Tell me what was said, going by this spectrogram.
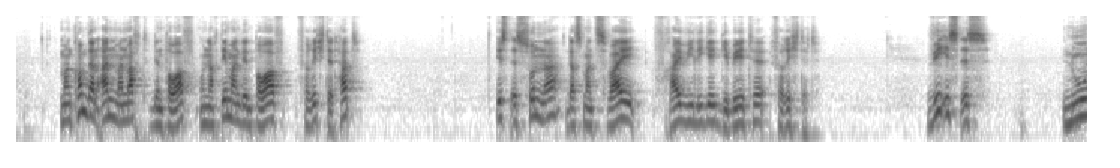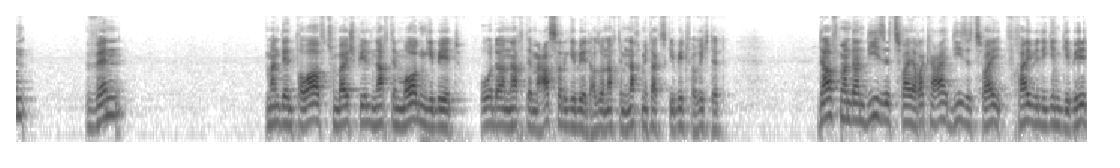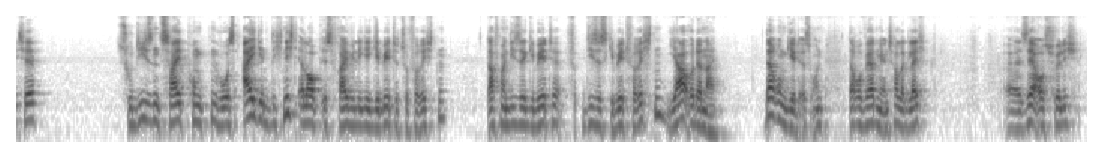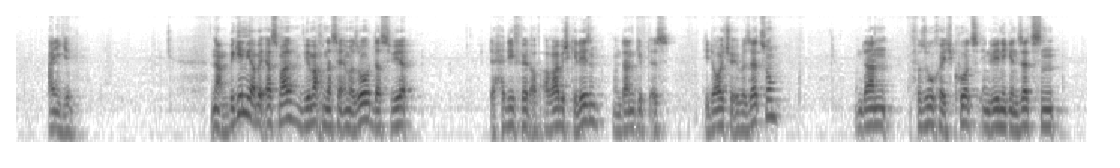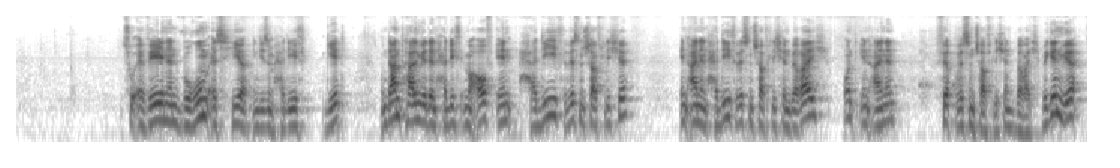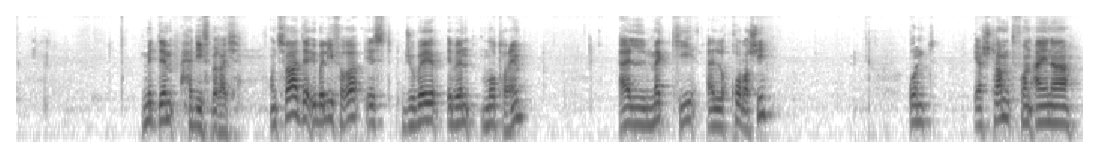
man kommt dann an, man macht den Tawaf und nachdem man den Tawaf verrichtet hat, ist es Sunnah, dass man zwei freiwillige Gebete verrichtet. Wie ist es nun, wenn man den Tawaf zum Beispiel nach dem Morgengebet oder nach dem Asr-Gebet, also nach dem Nachmittagsgebet verrichtet? Darf man dann diese zwei Raka'a, diese zwei freiwilligen Gebete zu diesen Zeitpunkten, wo es eigentlich nicht erlaubt ist, freiwillige Gebete zu verrichten, darf man diese Gebete, dieses Gebet verrichten? Ja oder nein? Darum geht es und darauf werden wir inshallah gleich äh, sehr ausführlich eingehen. Na, beginnen wir aber erstmal, wir machen das ja immer so, dass wir, der Hadith wird auf Arabisch gelesen und dann gibt es die deutsche Übersetzung und dann versuche ich kurz in wenigen Sätzen zu erwähnen, worum es hier in diesem Hadith geht. Und dann teilen wir den Hadith immer auf in Hadith-wissenschaftliche, in einen Hadith-wissenschaftlichen Bereich und in einen Fiqh-wissenschaftlichen Bereich. Beginnen wir mit dem Hadith-Bereich. Und zwar der Überlieferer ist Jubair ibn Mut'im al-Makki al-Qurashi und er stammt von einer,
